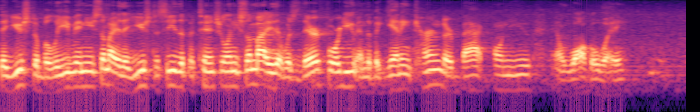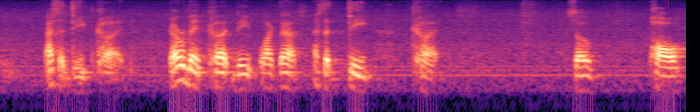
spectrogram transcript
that used to believe in you, somebody that used to see the potential in you, somebody that was there for you in the beginning turn their back on you and walk away. That's a deep cut. You ever been cut deep like that? That's a deep cut. So Paul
